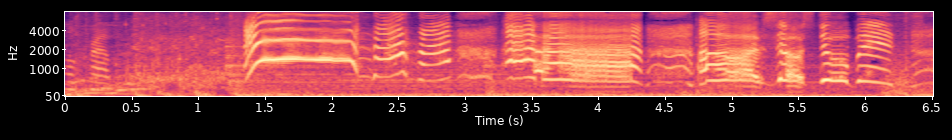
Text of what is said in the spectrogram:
Oh crap. Ah! Oh, I'm so stupid!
